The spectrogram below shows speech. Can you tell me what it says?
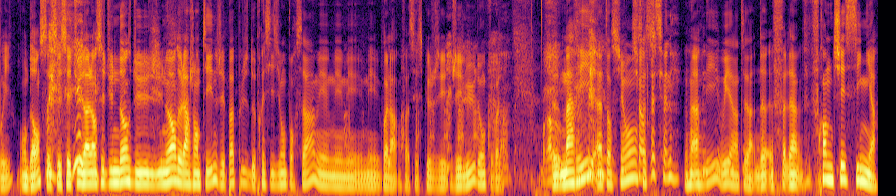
oui, on danse. C'est, c'est une, alors c'est une danse du, du nord de l'Argentine. J'ai pas plus de précision pour ça, mais, mais, mais, mais voilà. Enfin, c'est ce que j'ai, lu, donc voilà. Bravo. Euh, Marie, attention. je suis ça se- impressionné. Marie, oui, la- Francesinha.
